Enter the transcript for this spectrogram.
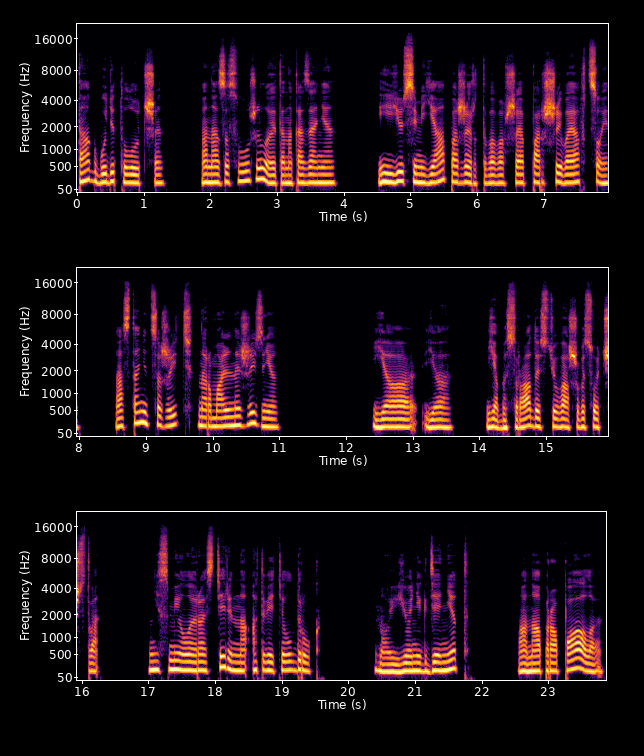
так будет лучше. Она заслужила это наказание. И ее семья, пожертвовавшая паршивой овцой, останется жить нормальной жизнью. «Я... я... я бы с радостью, ваше высочество», — несмело и растерянно ответил друг. Но ее нигде нет. Она пропала,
